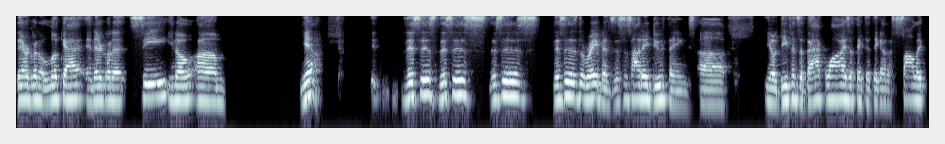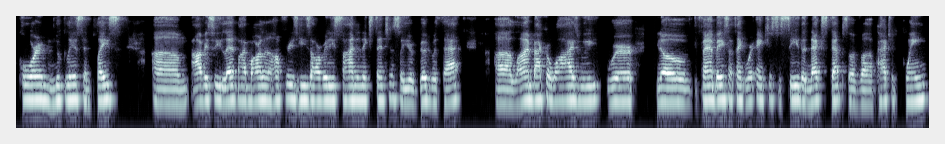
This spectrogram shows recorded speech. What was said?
they're going to look at and they're going to see, you know, um, yeah, this is, this is, this is, this is the Ravens. This is how they do things. Uh, you know, defensive back wise, I think that they got a solid core nucleus in place. Um, obviously led by Marlon Humphreys. He's already signed an extension, so you're good with that. Uh, linebacker wise, we we're you know the fan base. I think we're anxious to see the next steps of uh, Patrick Queen.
